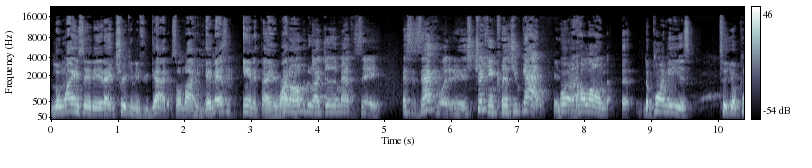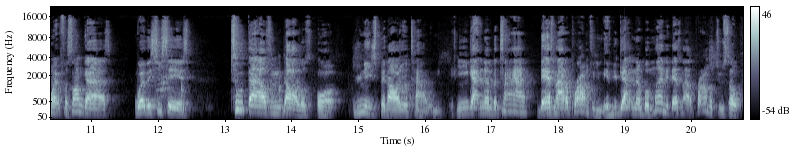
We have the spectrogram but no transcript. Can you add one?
Lil Wayne said it ain't tricking if you got it. So like, and that's anything, right? Hold on, I'm gonna do like Judge Mathis said. That's exactly what it is. It's tricking because you got it. Well, hold on. Uh, The point is, to your point, for some guys, whether she says two thousand dollars or you need to spend all your time with me. If you ain't got number time, that's not a problem for you. If you got number money, that's not a problem with you. So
